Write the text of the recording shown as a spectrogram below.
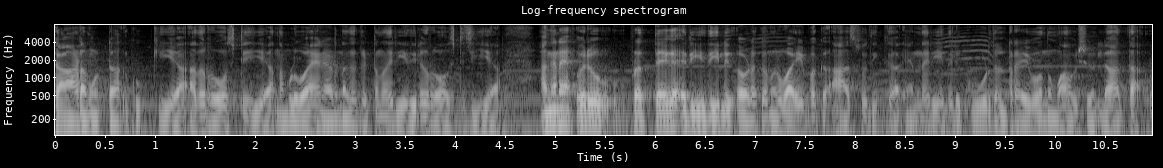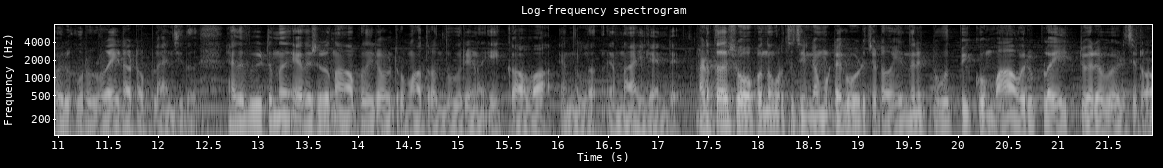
കാടമുട്ട കുക്ക് ചെയ്യുക അത് റോസ്റ്റ് ചെയ്യുക നമ്മൾ വയനാട് നിന്നൊക്കെ കിട്ടുന്ന രീതിയിൽ റോസ്റ്റ് ചെയ്യുക. അങ്ങനെ ഒരു പ്രത്യേക രീതിയിൽ അവിടെയൊക്കെ ഒരു വൈബൊക്കെ ആസ്വദിക്കുക എന്ന രീതിയിൽ കൂടുതൽ ഡ്രൈവ് ഒന്നും ആവശ്യമില്ലാത്ത ഒരു ഒരു റൈഡാട്ടോ പ്ലാൻ ചെയ്തത്. അതായത് വീട്ടിൽ നിന്ന് ഏകദേശം ഒരു നാൽപ്പത് കിലോമീറ്റർ മാത്രം ദൂരെയാണ് ഈ കവ എന്നുള്ള എന്ന ഐലൻഡ് അടുത്ത ഷോപ്പിൽ നിന്ന് കുറച്ച് ചിന്നമുട്ടയൊക്കെ മേടിച്ചിട്ടോ. എന്തിന് ടൂത്ത് പിക്കും ആ ഒരു പ്ലേറ്റ് വരെ മേടിച്ചിട്ടോ.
